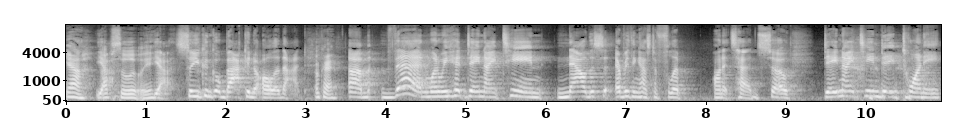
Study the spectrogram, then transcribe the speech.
Yeah, absolutely. Yeah. So you can go back into all of that. Okay. Um, then when we hit day 19, now this everything has to flip on its head. So day 19, day 20,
